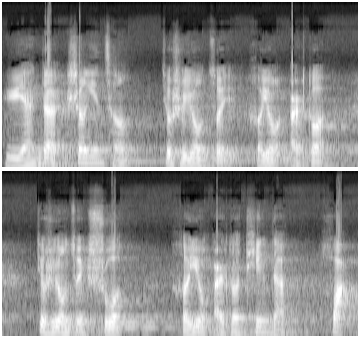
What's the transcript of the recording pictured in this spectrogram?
语言的声音层就是用嘴和用耳朵，就是用嘴说和用耳朵听的话。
